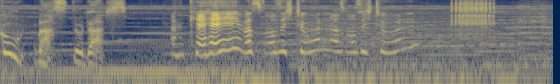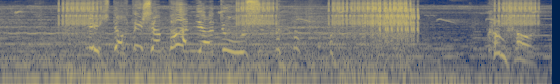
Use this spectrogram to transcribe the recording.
Gut machst du das. Okay, was muss ich tun? Was muss ich tun? Nicht doch die Champagner duschen. Komm schon.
